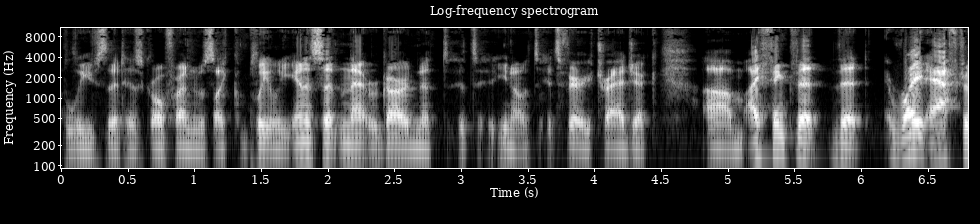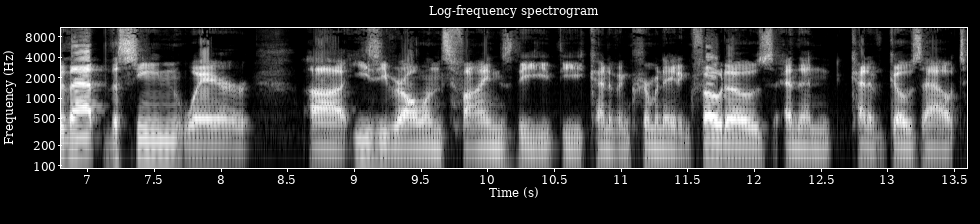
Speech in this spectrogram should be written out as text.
believes that his girlfriend was like completely innocent in that regard, and it's, it's you know it's, it's very tragic. Um, I think that that right after that, the scene where uh, Easy Rawlins finds the the kind of incriminating photos and then kind of goes out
